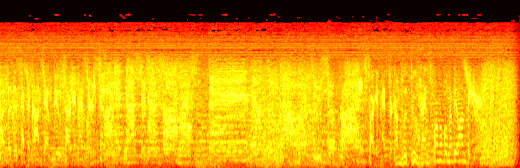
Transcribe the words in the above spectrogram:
But the Decepticons have new Target Masters too. Each Target Master comes with two transformable Nebulon figures.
